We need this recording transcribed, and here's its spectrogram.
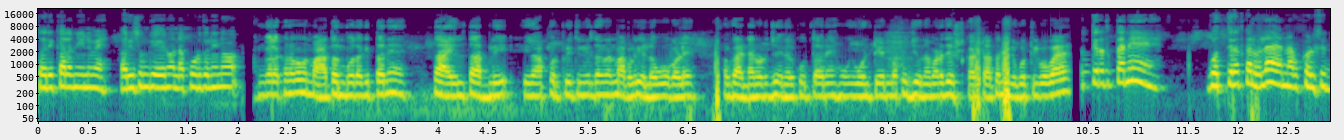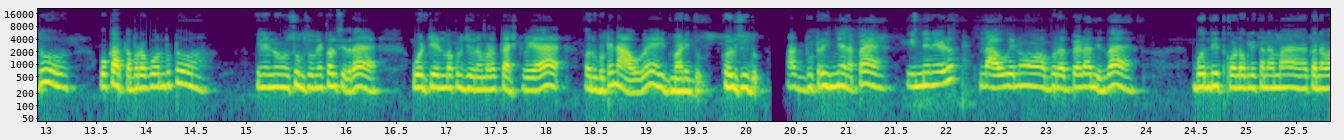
ಸರಿ ಕಲ ನೀನುವೆ. ಹರಿಸುಂಗೆ ಏನು ಅನ್ನ ಕುಡ್ದು ನೀನು? ಹಂಗಲ್ಲ ಕಣವ ಒಂದು ಮಾತು ಅನ್ಬೋದಾಗಿತ್ತಾನೆ. ತಾಯಿಲ್ ತಾಬ್ಲಿ ಈಗ ಅಪ್ಪರ ಪ್ರೀತಿ ನಿಲ್ದಂಗೆ ನನ್ನ ಮಗಳು ಎಲ್ಲ ಹೋಗೋಳೆ. ಅವ್ರ ಗಂಡ ನೋಡಿ ಜೈನಲ್ಲಿ ಕೂತಾನೆ. ಒಂಟಿ ಹೆಣ್ಮಕ್ಳು ಜೀವನ ಮಾಡೋದು ಎಷ್ಟು ಕಷ್ಟ ಅಂತ ನಿನಗೆ ಗೊತ್ತಿಲ್ವವ ಗೊತ್ತಿರೋದು ತಾನೇ. ಗೊತ್ತಿರೋದು ಕಲ್ವಲ್ಲ ನಾವು ಕಳಿಸಿದ್ದು. ಓ ಕರ್ಕ ಕರ್ಕೊಬರೋಗು ಅಂದ್ಬಿಟ್ಟು. ಇನ್ನೇನು ಸುಮ್ಮ ಸುಮ್ಮನೆ ಕಳಿಸಿದ್ರೆ ಒಂಟಿ ಹೆಣ್ಮಕ್ಳು ಜೀವನ ಮಾಡೋದು ಕಷ್ಟವೇ ಅಂದ್ಬಿಟ್ಟೆ ನಾವೇ ಇದು ಮಾಡಿದ್ದು ಕಳಿಸಿದ್ದು. ಅದ್ಬಿಟ್ರೆ ಇನ್ನೇನಪ್ಪ? ಇನ್ನೇನು ಹೇಳು? ನಾವು ಏನು ಬರೋದು ಬೇಡ ಅಂದಿದ್ವಾ ಬಂದು ಇತ್ಕೊಂಡು ಹೋಗ್ಲಿ ಕಣಮ್ಮ. ಕಣವ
